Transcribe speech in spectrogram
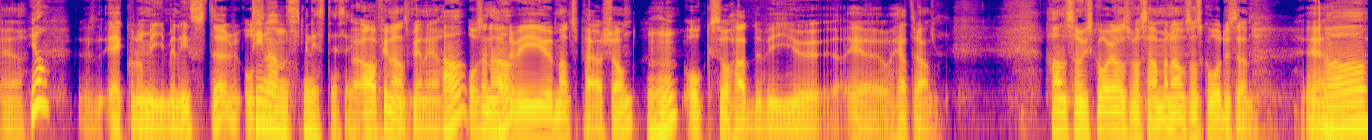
eh, Ja, ekonomiminister. Och sen- finansminister jag. Ja, finans menar jag. Ja, Och sen ja. hade vi ju Mats Persson. Mhm. Och så hade vi ju, eh, vad heter han? Han som vi skojar om som har samma namn som skådisen. Eh, Ja.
